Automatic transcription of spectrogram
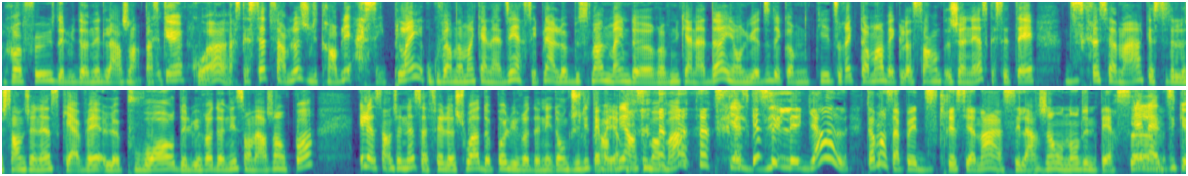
refuse de lui donner de l'argent. Parce que quoi? Parce que cette femme-là, Julie Tremblay, elle s'est plaint au gouvernement canadien, elle s'est plaint à l'Obusman même de Revenu Canada et on lui a dit de communiquer directement avec le centre jeunesse, que c'était discrétionnaire, que c'était le centre jeunesse qui avait le pouvoir de lui redonner son argent ou pas. Et le centre jeunesse a fait le choix de pas lui redonner. Donc Julie Tremblay, en ce moment, ce qu'elle Est-ce que c'est légal? Comment ça peut être discrétionnaire? C'est l'argent au nom d'une personne. Elle a dit que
